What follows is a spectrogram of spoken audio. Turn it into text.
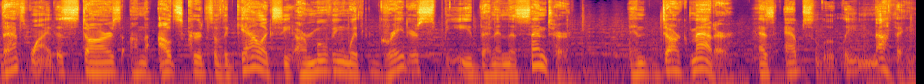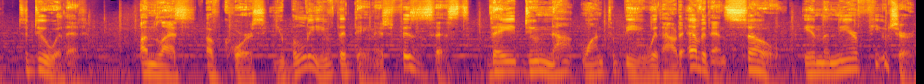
That's why the stars on the outskirts of the galaxy are moving with greater speed than in the center and dark matter has absolutely nothing to do with it. Unless, of course, you believe the Danish physicists. They do not want to be without evidence, so, in the near future,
